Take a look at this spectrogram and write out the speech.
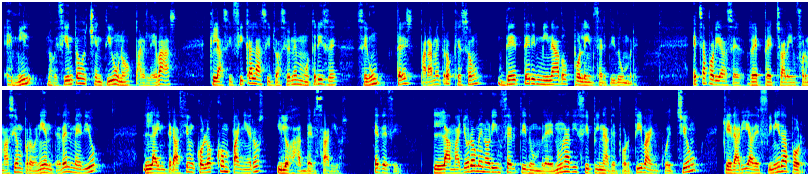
En 1981, Parlevas clasifica las situaciones motrices según tres parámetros que son determinados por la incertidumbre. Esta podría ser respecto a la información proveniente del medio, la interacción con los compañeros y los adversarios. Es decir, la mayor o menor incertidumbre en una disciplina deportiva en cuestión quedaría definida por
